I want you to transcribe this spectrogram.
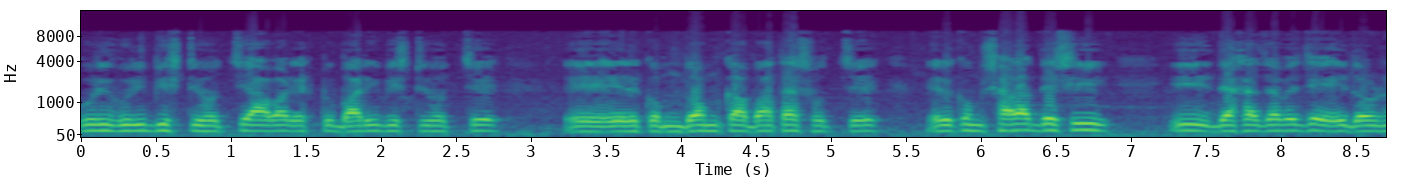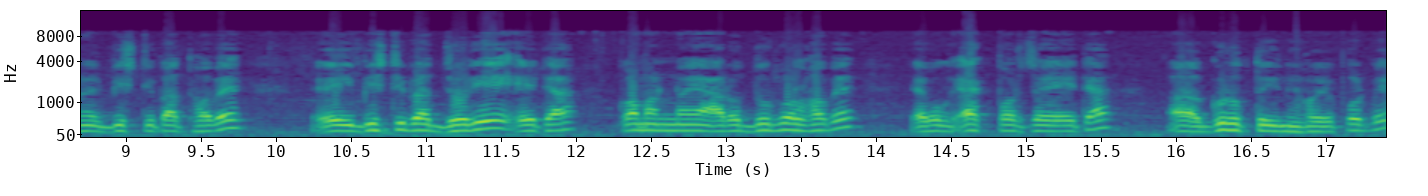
গুড়ি গুড়ি বৃষ্টি হচ্ছে, আবার একটু বাড়ি বৃষ্টি হচ্ছে এরকম দমকা বাতাস হচ্ছে, এরকম সারা দেশই দেখা যাবে যে এই ধরনের বৃষ্টিপাত হবে। এই বৃষ্টিপাত জড়িয়ে এটা ক্রমান্বয়ে আরও দুর্বল হবে এবং এক পর্যায়ে এটা গুরুত্বহীন হয়ে পড়বে।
